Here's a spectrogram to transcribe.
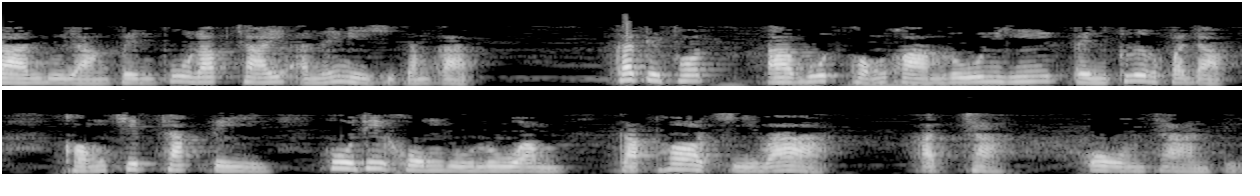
การอยู่อย่างเป็นผู้รับใช้อันไม่มีขีดจำกัด คติพจน์ อาวุธของความรู้นี้เป็นเครื่องประดับของชิดชักตี ผู้ที่คงอยู่รวมกับพ่อชีว่า อัจฉะโอมชานติ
